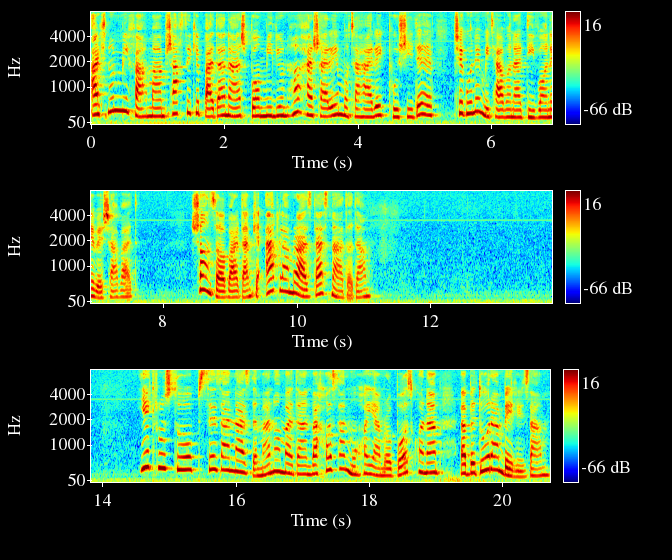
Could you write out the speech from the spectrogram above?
اکنون می‌فهمم شخصی که بدنش با میلیون ها حشره متحرک پوشیده چگونه می‌تواند دیوانه بشود. شانس آوردم که عقلم را از دست ندادم. یک روز صبح سه زن نزد من آمدن و خواستن موهایم را باز کنم و به دورم بریزم.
